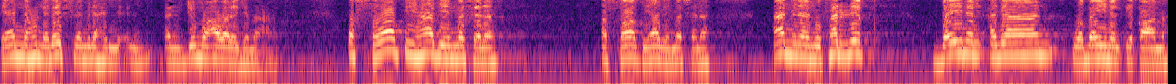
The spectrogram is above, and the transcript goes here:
لأنهن ليسن من أهل الجمعة ولا الجماعات. والصواب في هذه المسألة الصواب في هذه المسألة أننا نفرق بين الأذان وبين الإقامة.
